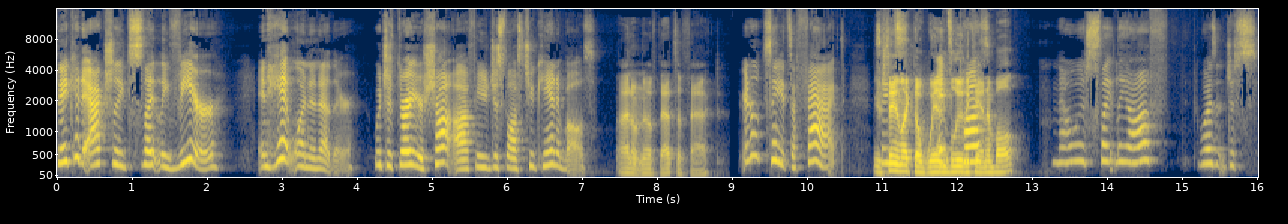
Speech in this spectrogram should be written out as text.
They could actually slightly veer and hit one another, which would throw your shot off and you just lost two cannonballs. I don't know if that's a fact. I don't say it's a fact. You're Say saying like the wind blew the cannonball? No, it was slightly off. It wasn't just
